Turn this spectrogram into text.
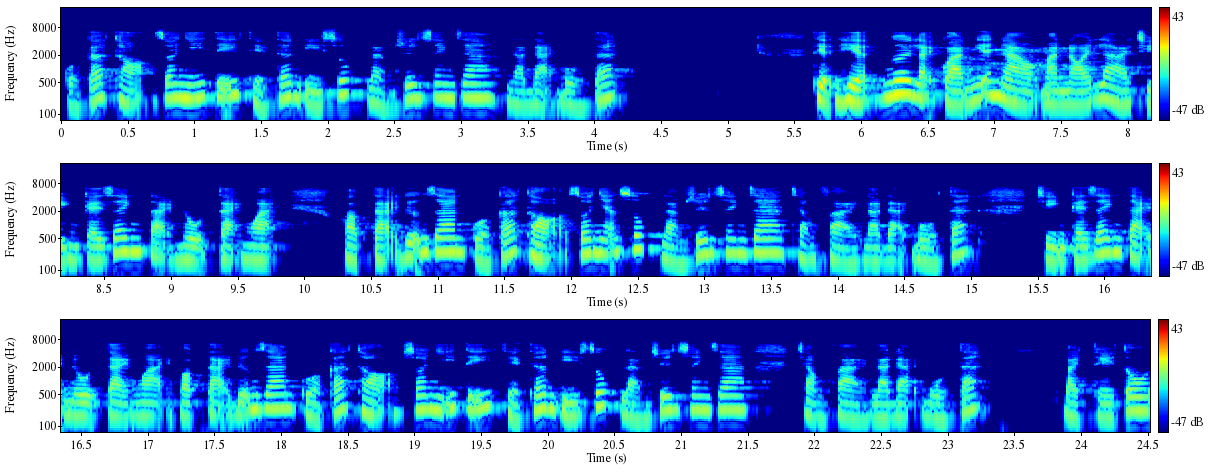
của các thọ do nhĩ tĩ thể thân ý xúc làm duyên sanh ra là Đại Bồ Tát. Thiện hiện, ngươi lại quán nghĩa nào mà nói là chính cái danh tại nội tại ngoại hoặc tại lưỡng gian của các thọ do nhãn xúc làm duyên sanh ra chẳng phải là Đại Bồ Tát. Chính cái danh tại nội tại ngoại hoặc tại lưỡng gian của các thọ do nhĩ tĩ thể thân ý xúc làm duyên sanh ra chẳng phải là Đại Bồ Tát. Bạch Thế Tôn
